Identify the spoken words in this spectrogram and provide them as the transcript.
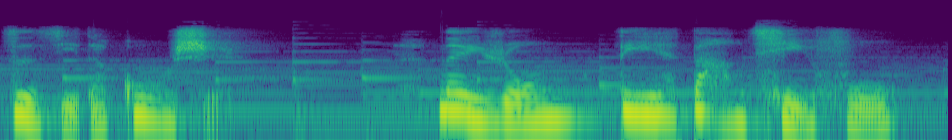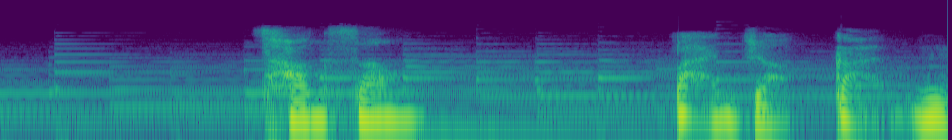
自己的故事，内容跌宕起伏，沧桑伴着感悟，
